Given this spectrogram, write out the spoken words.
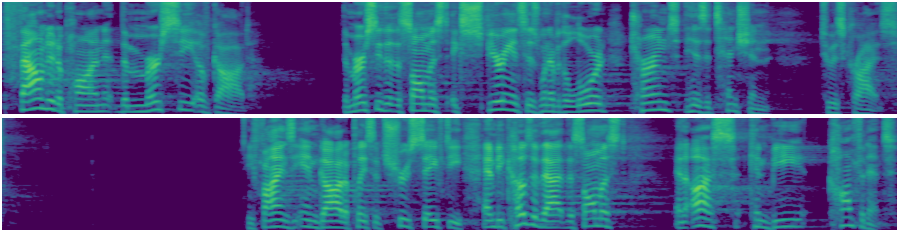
founded upon the mercy of God, the mercy that the psalmist experiences whenever the Lord turns his attention to his cries. He finds in God a place of true safety. And because of that, the psalmist and us can be confident.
